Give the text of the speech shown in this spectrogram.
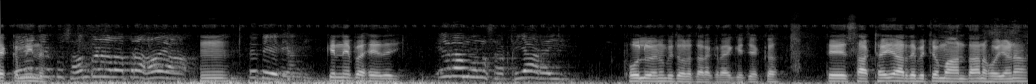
ਇੱਕ ਇਹ ਮਹੀਨਾ। ਜੇ ਕੋਈ ਸਾਂਭਣ ਵਾਲਾ ਭਰਾ ਹੋਇਆ ਹੂੰ। ਤੇ ਦੇ ਦਿਆਂਗੇ। ਕਿੰਨੇ ਪੈਸੇ ਇਹਦੇ ਜੀ? ਇਹਦਾ ਮੁੱਲ 60000 ਆ ਜੀ। ਖੋਲੋ ਇਹਨੂੰ ਵੀ ਤੋਰਾ ਤਾਰਾ ਕਰਾਏਗੇ ਚੈੱਕ। ਤੇ 60000 ਦੇ ਵਿੱਚੋਂ ਮਾਨਤਾਨ ਹੋ ਜਾਣਾ।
